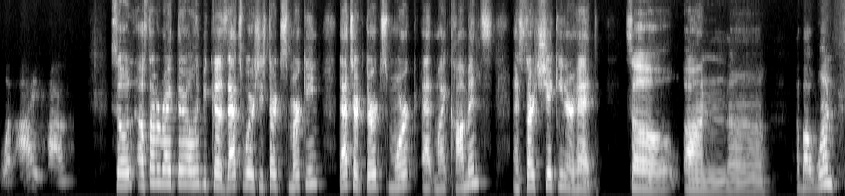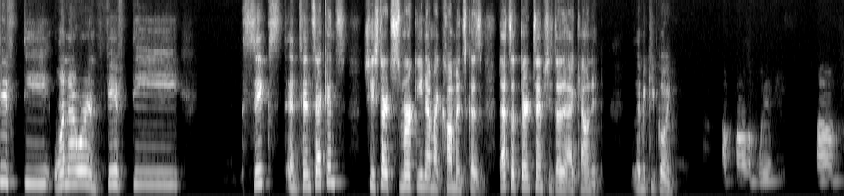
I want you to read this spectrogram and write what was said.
what I have so I'll stop it right there only because that's where she starts smirking. That's her third smirk at my comments and starts shaking her head. So on uh, about 150, one hour and 56 and 10 seconds, she starts smirking at my comments because that's the third time she's done it. I counted. Let me keep going. A problem with um,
